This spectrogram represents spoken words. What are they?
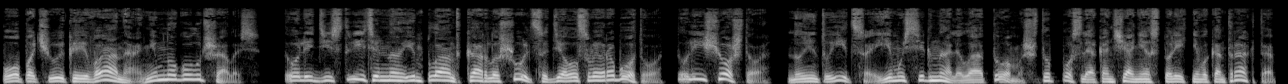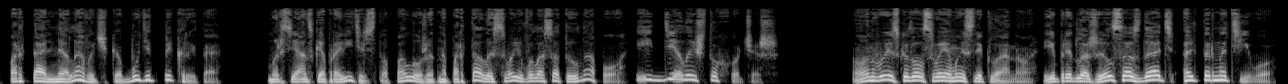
Попа чуйка Ивана немного улучшалась. То ли действительно имплант Карла Шульца делал свою работу, то ли еще что. Но интуиция ему сигналила о том, что после окончания столетнего контракта портальная лавочка будет прикрыта. Марсианское правительство положит на порталы свою волосатую лапу и делай, что хочешь. Он высказал свои мысли клану и предложил создать альтернативу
